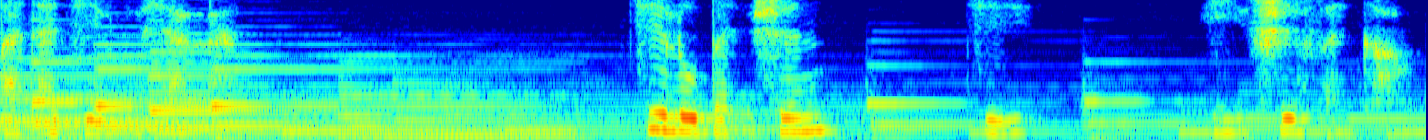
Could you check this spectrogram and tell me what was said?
把它记录下来。记录本身，即以示反抗。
